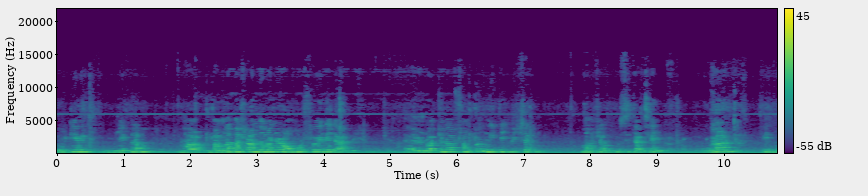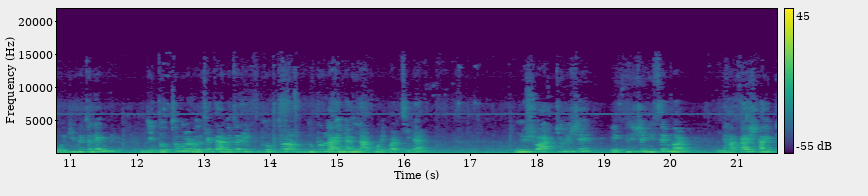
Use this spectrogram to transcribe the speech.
বইটি আমি দেখলাম বাংলা ভাষা আন্দোলনের অমর শহীদেরা রচনা সংকট নীতিশ বিশ্বাস মহাশয় উপস্থিত আছেন। ওনার এই বইটির ভেতরে যে তথ্যগুলো রয়েছে, তার ভেতরে একটি তথ্য, দুটো লাইন আমি না পড়ে পারছি না। উনিশশো আটচল্লিশে একত্রিশে ডিসেম্বর ঢাকা সাহিত্য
